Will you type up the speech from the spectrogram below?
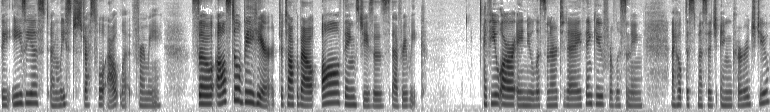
the easiest and least stressful outlet for me. So I'll still be here to talk about all things Jesus every week. If you are a new listener today, thank you for listening. I hope this message encouraged you.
